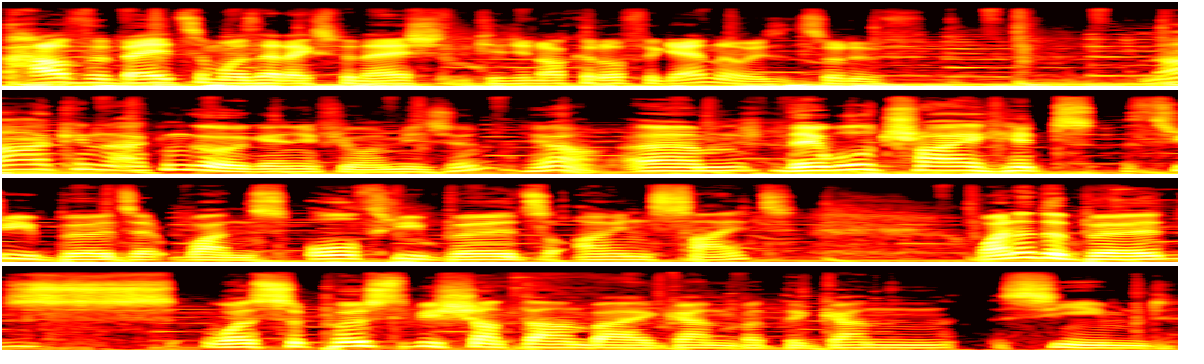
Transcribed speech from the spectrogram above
how verbatim was that explanation? Can you knock it off again, or is it sort of? No, I can I can go again if you want me to. Yeah. Um, they will try hit three birds at once. All three birds are in sight. One of the birds was supposed to be shot down by a gun, but the gun seemed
